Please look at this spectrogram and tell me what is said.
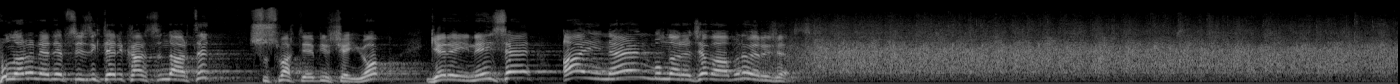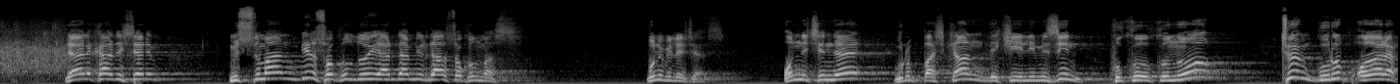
Bunların edepsizlikleri karşısında artık susmak diye bir şey yok. Gereği neyse aynen bunlara cevabını vereceğiz. Değerli kardeşlerim, Müslüman bir sokulduğu yerden bir daha sokulmaz. Bunu bileceğiz. Onun için de grup başkan vekilimizin hukukunu tüm grup olarak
